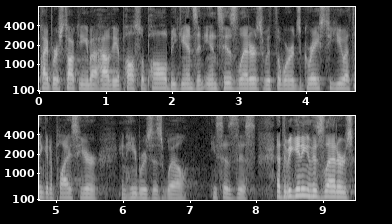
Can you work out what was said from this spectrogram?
Piper is talking about how the Apostle Paul begins and ends his letters with the words grace to you, I think it applies here in Hebrews as well. He says this At the beginning of his letters,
